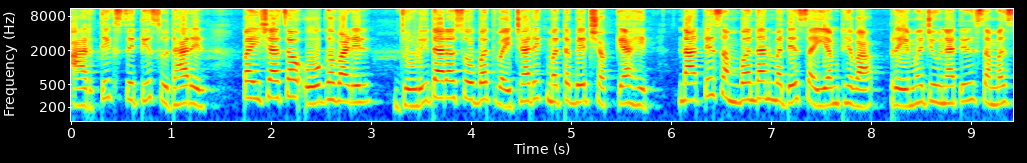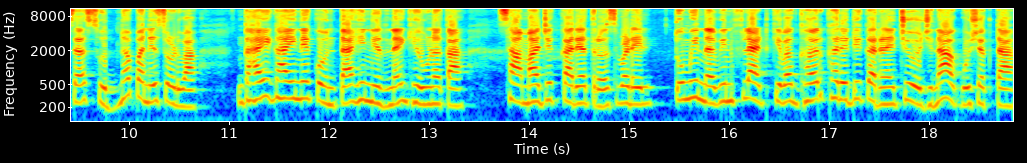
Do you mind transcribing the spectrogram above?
आर्थिक स्थिती सुधारेल. पैशाचा ओघ वाढेल. जोडीदारासोबत वैचारिक मतभेद शक्य आहेत. नातेसंबंधांमध्ये संयम ठेवा. प्रेमजीवनातील समस्या सुज्ञपणे सोडवा. घाईघाईने कोणताही निर्णय घेऊ नका. सामाजिक कार्यात रस वडेल. तुम्ही नवीन फ्लॅट किंवा घर खरेदी करण्याची योजना आखू शकता.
